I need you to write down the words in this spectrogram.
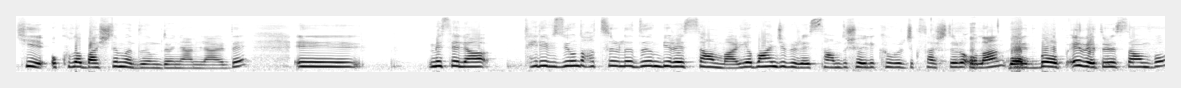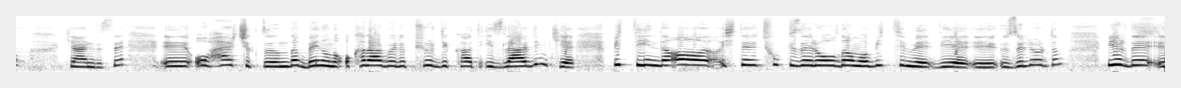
ki okula başlamadığım dönemlerde e, mesela televizyonda hatırladığım bir ressam var. Yabancı bir ressamdı. Şöyle kıvırcık saçları olan. Bob. Evet, Bob. Evet, ressam Bob kendisi. Ee, o her çıktığında ben onu o kadar böyle pür dikkat izlerdim ki bittiğinde aa işte çok güzel oldu ama bitti mi diye e, üzülürdüm. Bir de e,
